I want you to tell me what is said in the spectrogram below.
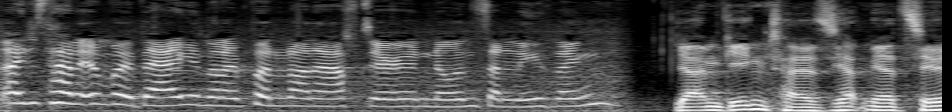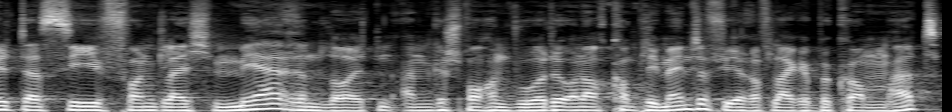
I just had it in my bag and then I put it on after and no one said anything. Ja, im Gegenteil. Sie hat mir erzählt, dass sie von gleich mehreren Leuten angesprochen wurde und auch Komplimente für ihre Flagge bekommen hat.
